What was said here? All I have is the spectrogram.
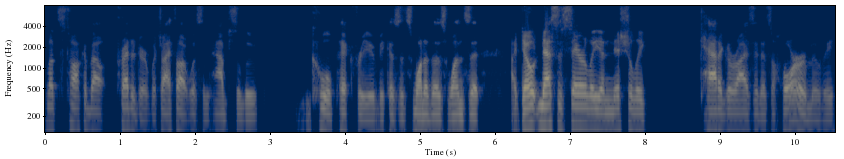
let's talk about Predator, which I thought was an absolute cool pick for you because it's one of those ones that I don't necessarily initially categorize it as a horror movie,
